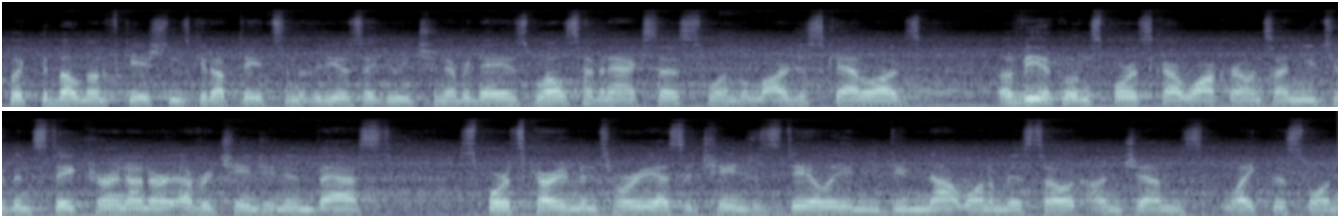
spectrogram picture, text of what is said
Click the bell notifications, get updates on the videos I do each and every day, as well as having access to one of the largest catalogs of vehicle and sports car walkarounds on YouTube and stay current on our ever-changing and vast sports car inventory as it changes daily and you do not want to miss out on gems like this one.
